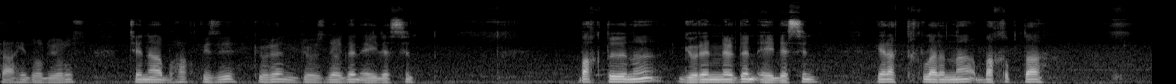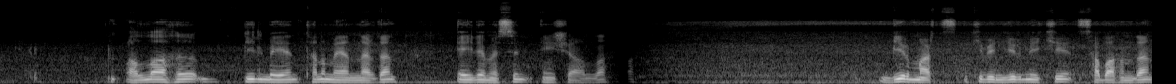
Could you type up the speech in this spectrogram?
şahit oluyoruz. Cenab-ı Hak bizi gören gözlerden eylesin. Baktığını görenlerden eylesin. Yarattıklarına bakıp da Allah'ı bilmeyen, tanımayanlardan eylemesin inşallah. 1 Mart 2022 sabahından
